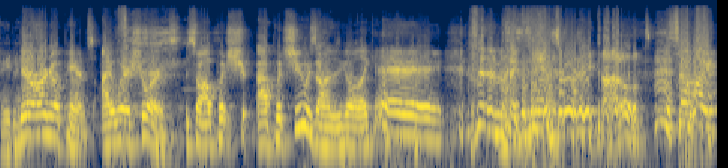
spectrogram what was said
Any pants. There are no pants. I wear shorts, so I'll put sh- I'll put shoes on and go like, "Hey," and my pants go to McDonald's. So I'm like,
